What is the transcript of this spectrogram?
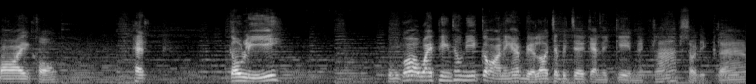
ปอยของแพทเกาหลี ผมก็เอาไว้เพียงเท่านี้ก่อนนะครับ เดี๋ยวเราจะไปเจอกันในเกมนะครับ สวัสดีครับ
